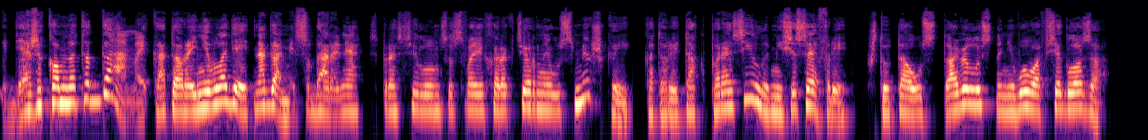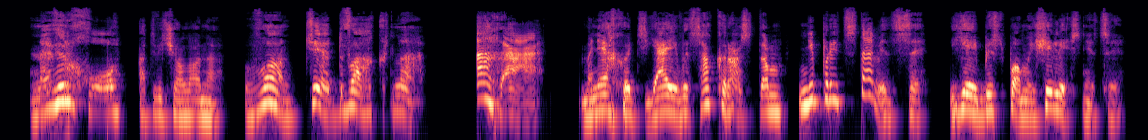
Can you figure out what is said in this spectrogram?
«Где же комната дамы, которая не владеет ногами, сударыня?» — спросил он со своей характерной усмешкой, которая так поразила миссис Эфри, что та уставилась на него во все глаза. «Наверху», — отвечала она, — «вон те два окна». «Ага, мне хоть я и высок ростом, не представится ей без помощи лестницы».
